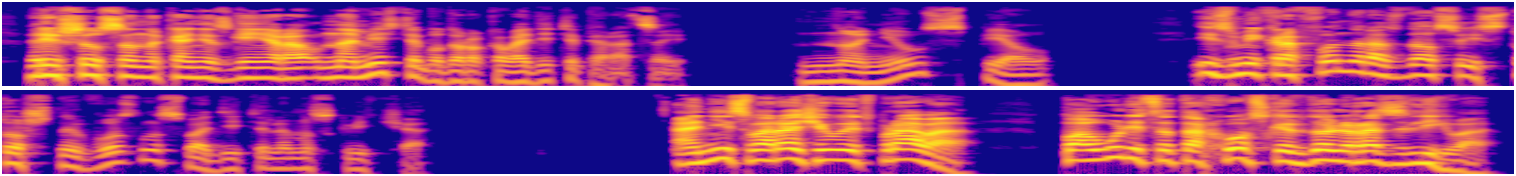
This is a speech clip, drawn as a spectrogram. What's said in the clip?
— решился, наконец, генерал. «На месте буду руководить операцией». Но не успел. Из микрофона раздался истошный возглас водителя москвича. «Они сворачивают вправо! По улице Тарховской вдоль разлива!»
